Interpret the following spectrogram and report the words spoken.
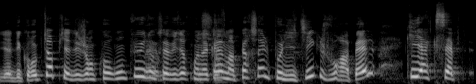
y a des corrupteurs, puis il y a des gens corrompus. donc ça veut dire qu'on a quand même un personnel politique, je vous rappelle, qui accepte.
